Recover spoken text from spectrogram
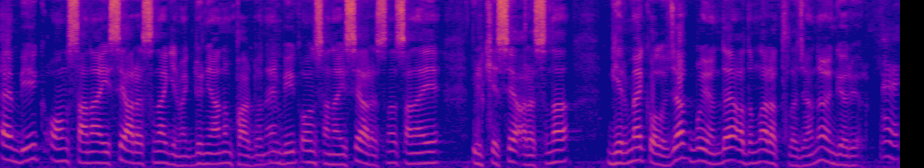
en büyük 10 sanayisi arasına girmek. Dünyanın pardon en büyük 10 sanayisi arasına, sanayi ülkesi arasına girmek olacak. Bu yönde adımlar atılacağını öngörüyorum. Evet.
